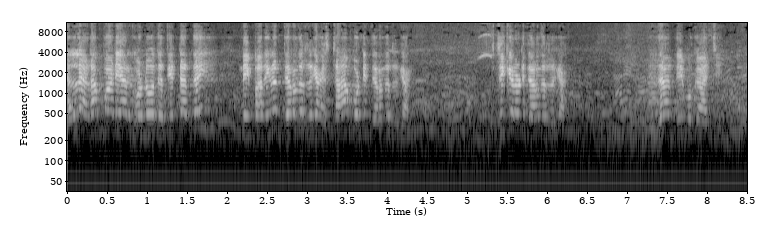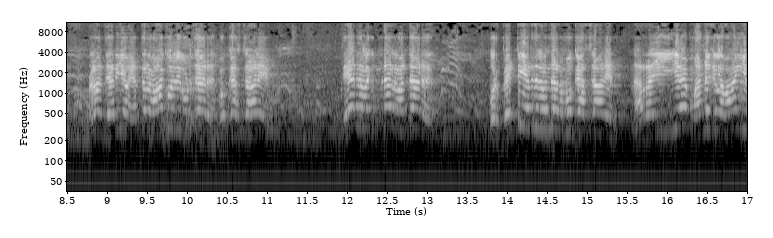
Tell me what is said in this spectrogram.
எல்லாம் எடப்பாடியார் கொண்டு வந்த திட்டத்தை இன்னைக்கு பாத்தீங்கன்னா திறந்துட்டு இருக்காங்க. ஸ்டாம்ப் ஒட்டி திறந்துட்டு இருக்காங்க. ஸ்டிக்கர் ஒட்டி திறந்துட்டு இருக்காங்க. திமுக ஆட்சி. தெரியும் எத்தனை வாக்குறுதி கொடுத்தாரு மு க ஸ்டாலின். தேர்தலுக்கு முன்னால் வந்தாரு. ஒரு பெட்டி எடுத்துட்டு வந்தாரு மு க ஸ்டாலின். நிறைய மனுக்களை வாங்கி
